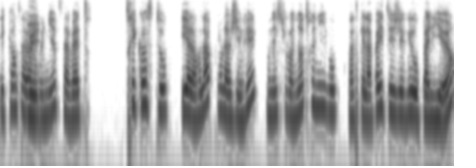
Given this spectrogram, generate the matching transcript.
Et quand ça va Oui. revenir, ça va être très costaud. Et alors là, pour la gérer, on est sur un autre niveau parce qu'elle n'a pas été gérée au palier 1.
